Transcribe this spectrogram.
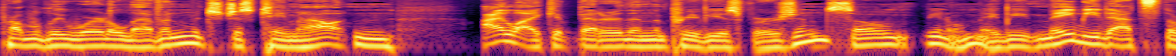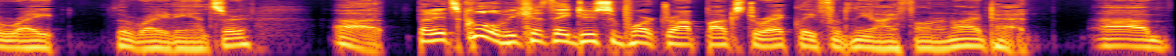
probably Word 11, which just came out, and I like it better than the previous version. So you know, maybe maybe that's the right the right answer. Uh, but it's cool because they do support Dropbox directly from the iPhone and iPad. Um,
